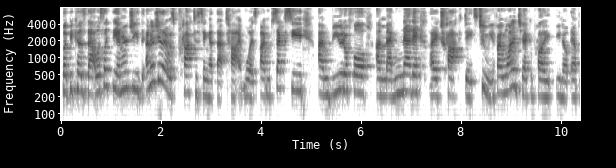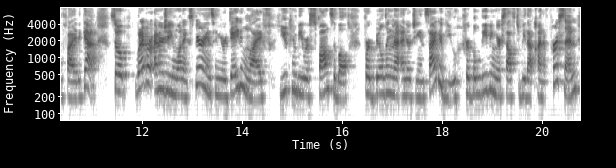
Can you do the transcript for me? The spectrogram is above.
but because that was like the energy, the energy that I was practicing at that time was I'm sexy, I'm beautiful, I'm magnetic, I attract dates to me. If I wanted to, I could probably, you know, amplify it again. So whatever energy you want to experience in your dating life, you can be responsible for building that energy inside of you, for believing yourself to be that kind of person.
